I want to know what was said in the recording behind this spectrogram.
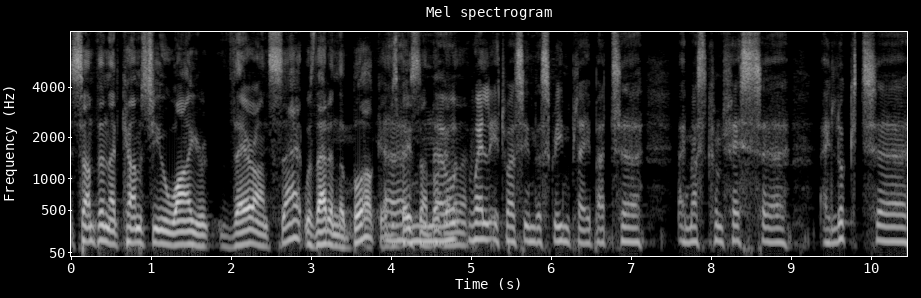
something that comes to you while you're there on set? Was that in the book? It was based on no, book. well, it was in the screenplay, but uh, I must confess, uh, I looked uh,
